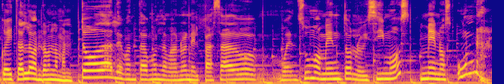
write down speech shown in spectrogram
Güey, todas levantamos la mano. Todas levantamos la mano en el pasado o en su momento lo hicimos, menos una.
